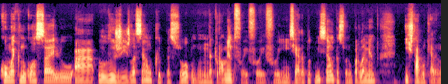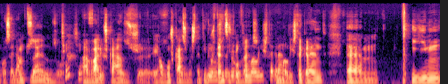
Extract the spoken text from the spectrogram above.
como é que no Conselho há legislação que passou, naturalmente foi, foi, foi iniciada pela Comissão, passou no Parlamento e está bloqueada no Conselho há muitos anos. Sim, sim. Há vários casos, eh, em alguns casos bastante importantes e relevantes. Uma lista grande. Uma lista grande. Um, e,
